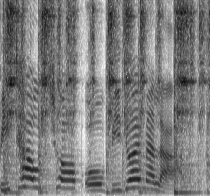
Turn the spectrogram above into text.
পিঠা উৎসব ও বিজয় মেলা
